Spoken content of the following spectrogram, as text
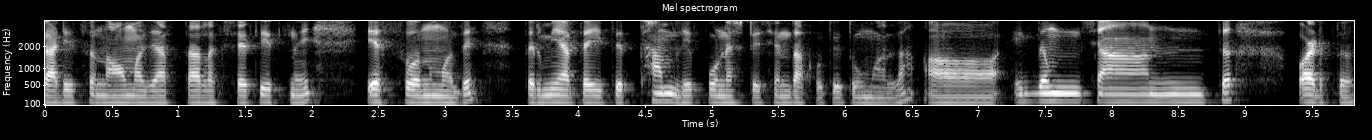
गाडीचं नाव माझ्या आत्ता लक्षात येत नाही. एस वनमध्ये तर मी आता इथे थांबले. पुण्या स्टेशन दाखवते तुम्हाला. एकदम शांत वाटतं.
